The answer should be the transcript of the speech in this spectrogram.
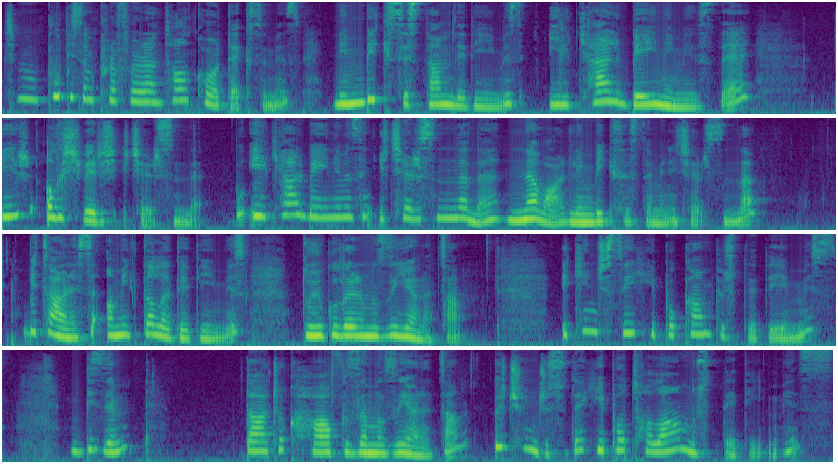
Şimdi bu bizim prefrontal korteksimiz limbik sistem dediğimiz ilkel beynimizde bir alışveriş içerisinde. Bu ilkel beynimizin içerisinde de ne var limbik sistemin içerisinde? Bir tanesi amigdala dediğimiz duygularımızı yöneten. İkincisi hipokampüs dediğimiz bizim daha çok hafızamızı yöneten. Üçüncüsü de hipotalamus dediğimiz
